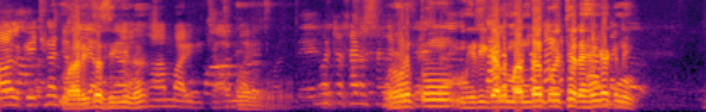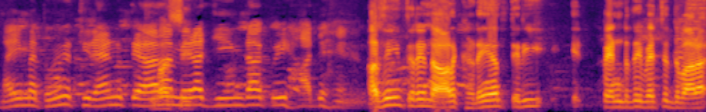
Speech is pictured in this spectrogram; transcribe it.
ਆਲ ਕਿਚਨਾ ਚੱਲੀ ਮਾਰੀ ਤਾਂ ਸੀਗੀ ਨਾ। ਹਾਂ ਮਾਰੀ ਸੀ ਚਾਹ ਮਾਰੀ ਮੋਟਰਸਾਈਕਲ ਸਣੇ ਹੁਣ ਤੂੰ ਮੇਰੀ ਗੱਲ ਮੰਨਦਾ ਤੂੰ ਇੱਥੇ ਰਹੇਗਾ ਕਿ ਨਹੀਂ? ਭਾਈ ਮੈਂ ਦੋਵੇਂ ਇੱਥੇ ਰਹਿਣ ਨੂੰ ਤਿਆਰ ਆ ਮੇਰਾ ਜੀਣ ਦਾ ਕੋਈ ਹੱਦ ਹੈ ਨਹੀਂ। ਅਸੀਂ ਤੇਰੇ ਨਾਲ ਖੜੇ ਆ ਤੇਰੀ ਪਿੰਡ ਦੇ ਵਿੱਚ ਦੁਬਾਰਾ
